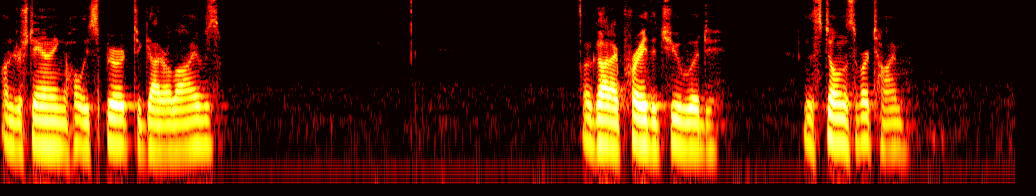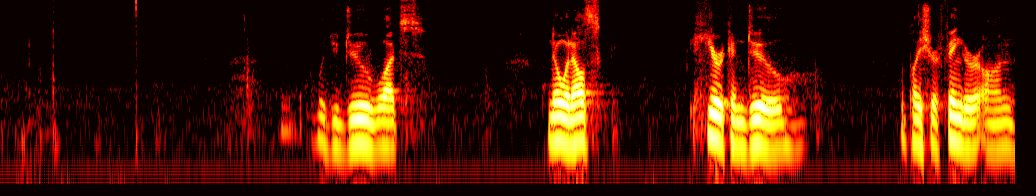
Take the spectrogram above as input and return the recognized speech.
understanding, Holy Spirit, to guide our lives. Oh God, I pray that you would, in the stillness of our time, would you do what no one else here can do and place your finger on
